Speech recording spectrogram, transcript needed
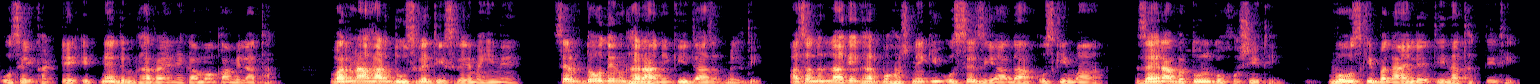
اسے اکٹھے اتنے دن گھر رہنے کا موقع ملا تھا، ورنہ ہر دوسرے تیسرے مہینے صرف دو دن گھر آنے کی اجازت ملتی۔ اسد اللہ کے گھر پہنچنے کی اس سے زیادہ اس کی ماں زہرا بطول کو خوشی تھی۔ وہ اس کی بلائیں لیتی نہ تھکتی تھی۔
